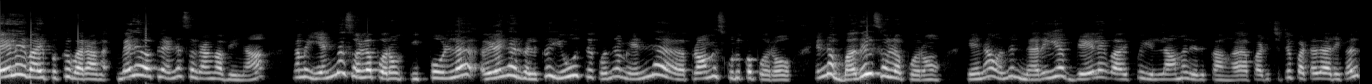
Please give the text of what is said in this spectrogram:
வேலை வாய்ப்புக்கு வராங்க. வேலை வாய்ப்புல என்ன சொல்றாங்க அப்படின்னா நம்ம என்ன சொல்ல போறோம்? இப்போ உள்ள இளைஞர்களுக்கு யூத்துக்கு வந்து நம்ம என்ன ப்ராமிஸ் கொடுக்க போறோம்? என்ன பதில் சொல்ல போறோம்? ஏன்னா வந்து நிறைய வேலை வாய்ப்பு இல்லாமல் இருக்காங்க. படிச்சுட்டு பட்டதாரிகள்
